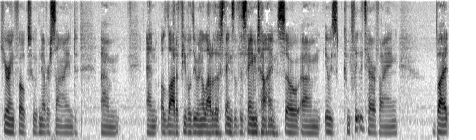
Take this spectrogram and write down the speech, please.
hearing folks who have never signed, um, and a lot of people doing a lot of those things at the same time. So um, it was completely terrifying, but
